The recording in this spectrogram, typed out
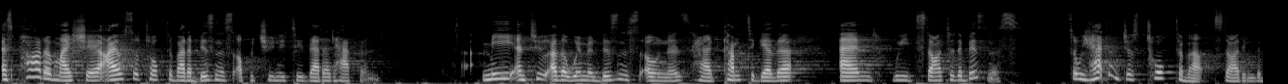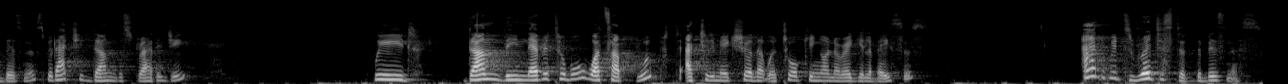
as part of my share, I also talked about a business opportunity that had happened. Me and two other women business owners had come together and we'd started a business. So we hadn't just talked about starting the business, we'd actually done the strategy. We'd done the inevitable WhatsApp group to actually make sure that we're talking on a regular basis. And we'd registered the business.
